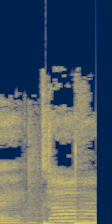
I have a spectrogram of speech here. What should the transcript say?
I don't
